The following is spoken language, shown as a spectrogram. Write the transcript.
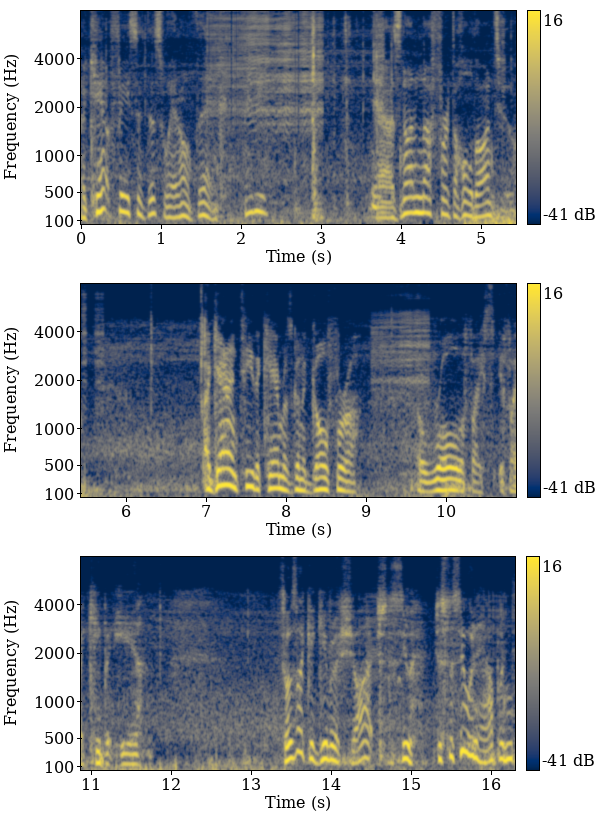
I can't face it this way, I don't think. Maybe. Yeah, it's not enough for it to hold on to. I guarantee the camera's gonna go for a, a roll if I, if I keep it here. So it's like I give it a shot just to see, just to see what happens.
